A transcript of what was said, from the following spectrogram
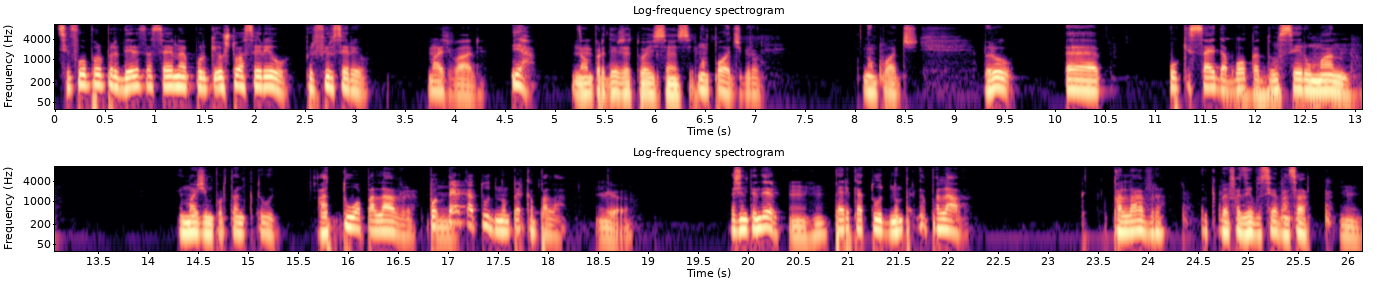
Se for por perder essa cena porque eu estou a ser eu, prefiro ser eu. Mais vale. Yeah. Não perderes a tua essência. Não podes, bro. Não podes. Bro, eh, o que sai da boca de um ser humano é mais importante que tudo. A tua palavra. Pô, Perca tudo, não perca a palavra. Yeah. Estás a entender? Uhum. Perca tudo, não perca a palavra. Palavra é o que vai fazer você avançar. Hum.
